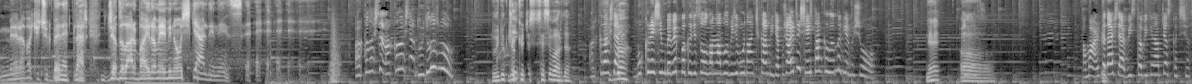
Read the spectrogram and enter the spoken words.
Merhaba küçük beletler. Cadılar Bayramı evine hoş geldiniz. Arkadaşlar arkadaşlar duydunuz mu? Duyduk Ne? çok kötü sesi vardı. Arkadaşlar Kübra. bu kreşin bebek bakıcısı olan abla bizi buradan çıkarmayacakmış. Ayrıca şeytan kılığına girmiş o. Ne? Aa, Ama arkadaşlar biz tabii ki ne yapacağız? Kaçacağız.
